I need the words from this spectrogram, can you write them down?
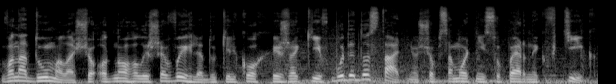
Вона думала, що одного лише вигляду кількох хижаків буде достатньо, щоб самотній суперник втік.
